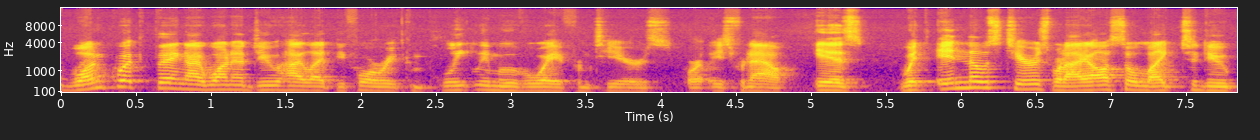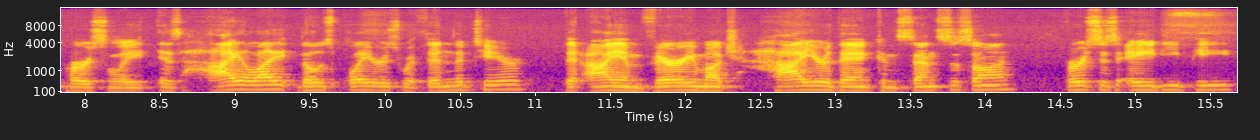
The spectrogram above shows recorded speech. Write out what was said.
One quick thing I want to do highlight before we completely move away from tiers, or at least for now, is within those tiers, what I also like to do personally is highlight those players within the tier that I am very much higher than consensus on versus ADP,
